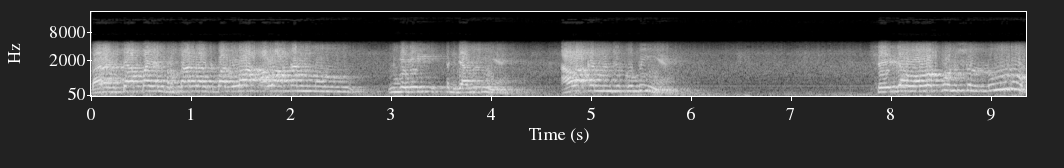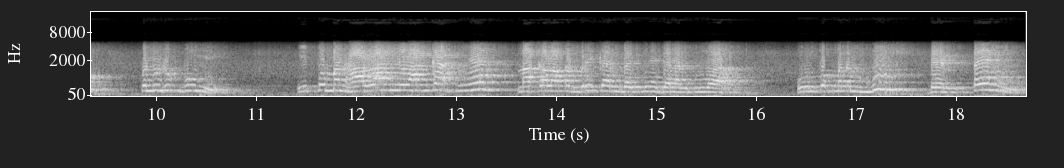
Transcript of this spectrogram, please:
Barang siapa yang bersandar kepada Allah Allah akan menjadi penjaminnya Allah akan mencukupinya sehingga walaupun seluruh penduduk bumi itu menghalangi langkahnya, maka Allah akan berikan baginya jalan keluar untuk menembus benteng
